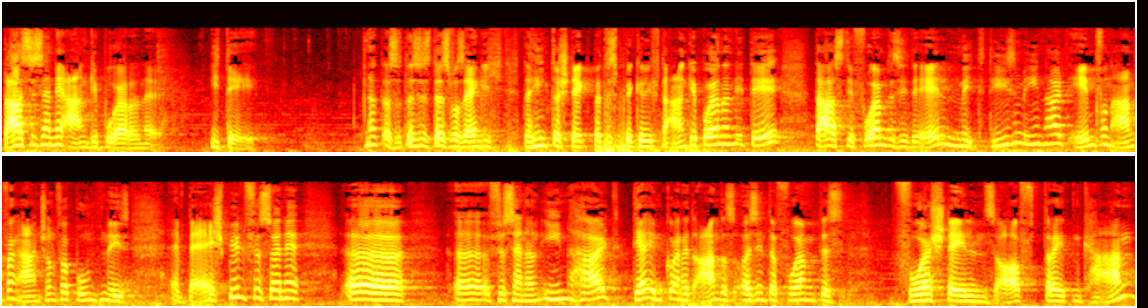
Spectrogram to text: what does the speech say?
Das ist eine angeborene Idee. Also das ist das, was eigentlich dahinter steckt bei diesem Begriff der angeborenen Idee, dass die Form des Ideellen mit diesem Inhalt eben von Anfang an schon verbunden ist. Ein Beispiel für so eine äh, äh, für seinen Inhalt, der eben gar nicht anders als in der Form des Vorstellens auftreten kann,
